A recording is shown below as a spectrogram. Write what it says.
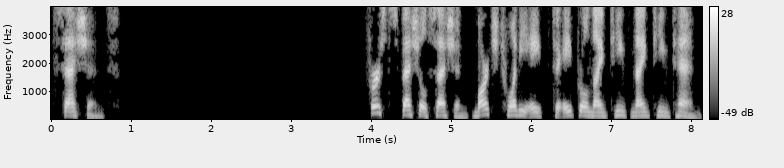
Sessions. First Special Session, March 28 to April 19, 1910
